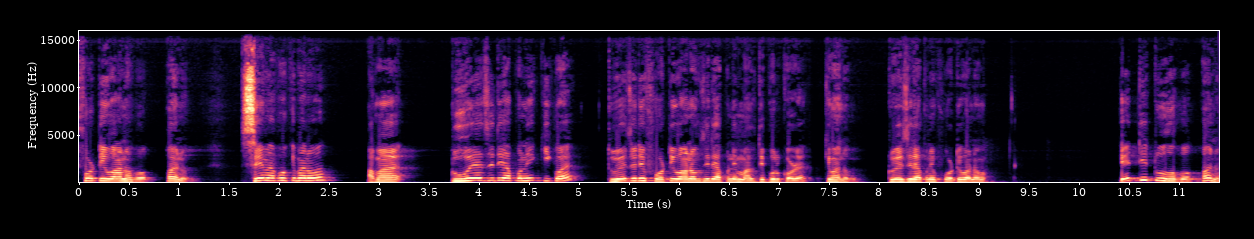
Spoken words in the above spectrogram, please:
ফৰ্টি ওৱান হ'ব, হয় ন ছেম আকৌ কিমান হ'ব? আমাৰ টুৱে যদি আপুনি কি কয় টুৱে যদি ফৰ্টি ওৱানক যদি আপুনি মাল্টিপুল কৰে, কিমান হ'ব? টুৱে যদি আপুনি ফৰ্টি ওৱানক এইট্টি টু হ'ব, হয় ন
